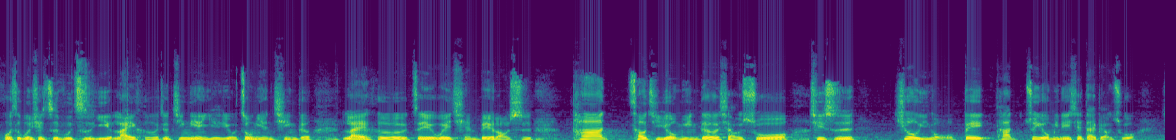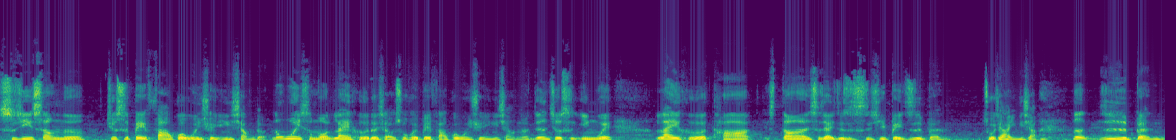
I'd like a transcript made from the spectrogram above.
或是文学之父之一赖和，就今年也有周年庆的赖和这一位前辈老师，他超级有名的小说，其实就有被他最有名的一些代表作，实际上呢，就是被法国文学影响的。那为什么赖和的小说会被法国文学影响呢？那就是因为赖和他当然是在日治时期被日本作家影响，那日本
